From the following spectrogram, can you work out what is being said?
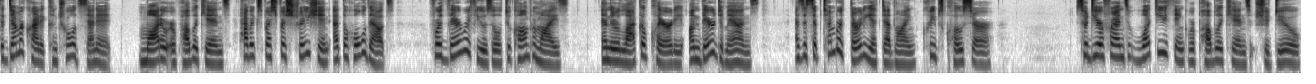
the Democratic controlled Senate. Moderate Republicans have expressed frustration at the holdouts for their refusal to compromise and their lack of clarity on their demands as the September 30th deadline creeps closer. So, dear friends, what do you think Republicans should do?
